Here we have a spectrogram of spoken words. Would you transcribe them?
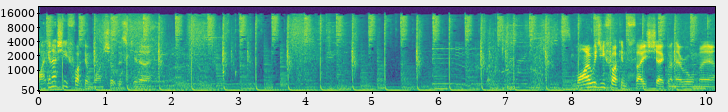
I can actually fucking one-shot this kiddo. Eh? Why would you fucking face check when they're all mere?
